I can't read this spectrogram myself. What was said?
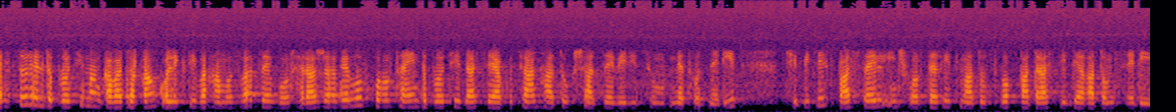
Այսօր էլ դպրոցի մանկավարժական կոլեկտիվը համոզված է, որ հրաժարվելով խորհրդային դպրոցի դասեակության հատուկ շատ ձևերից ու մեթոդներից, չպիտի սпасել ինչ որտեղից մատուցվող պատրաստի դեղատոմսերի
